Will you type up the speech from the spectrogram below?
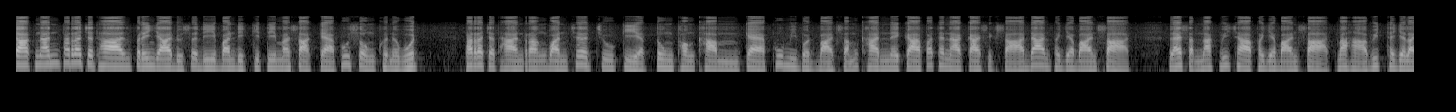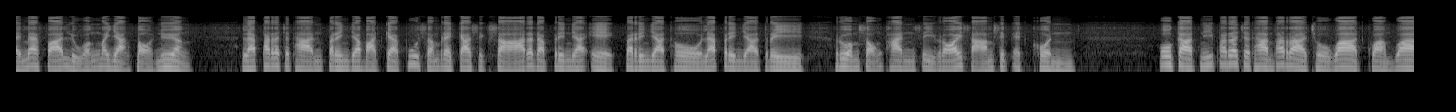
จากนั้นพระราชทานปริญญาดุษฎีบัณฑิตกิติมศักดิ์แก่ผู้ทรงคุณวุฒิ พระราชทานรางวัลเชิดชูเกียรติตุงทองคำแก่ผู้มีบทบาทสำคัญในการพัฒนาการศึกษาด้านพยาบาลศาสตร์ และสำนักวิชาพยาบาลศาสตร์ มหาวิทยาลัยแม่ฟ้าหลวงมาอย่างต่อเนื่อง และพระราชทานปริญญาบัตรแก่ผู้สำเร็จการศึกษาระดับปริญญาเอก ปริญญาโท และปริญญาตรี รวม 2,431 คน โอกาสนี้พระราชทานพระราโชวาทความว่า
